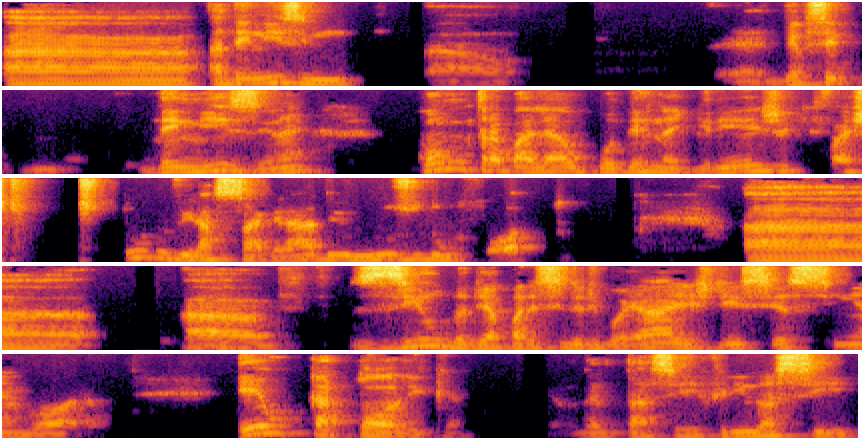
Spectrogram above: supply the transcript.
A, a Denise, a, é, deve ser Denise, né? Como trabalhar o poder na igreja que faz tudo virar sagrado e o uso do voto. A, a Zilda de Aparecida de Goiás disse assim agora: Eu, católica, deve estar se referindo a si,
